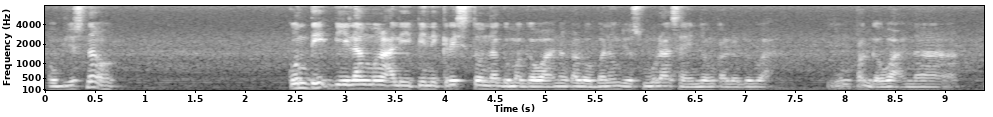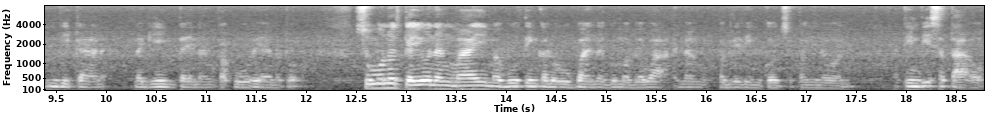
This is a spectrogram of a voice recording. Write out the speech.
Obvious na oh. Kundi bilang mga alipin ni Kristo na gumagawa ng kalooban ng Diyos mula sa inyong kaluluwa. Yung paggawa na hindi ka naghihintay ng papuri, ano po. Sumunod kayo ng may mabuting kalooban na gumagawa ng paglilingkod sa Panginoon at hindi sa tao.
